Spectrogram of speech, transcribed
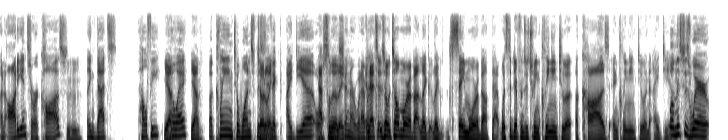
an audience or a cause. got? Mhm. I think that's healthy Yeah. in a way. Yeah. But clinging to one Totally. specific idea or Absolutely. solution or whatever. And that's so. Tell more about like like say more about that. What's the difference between clinging to a, a cause and clinging to an idea? Well, and this is where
